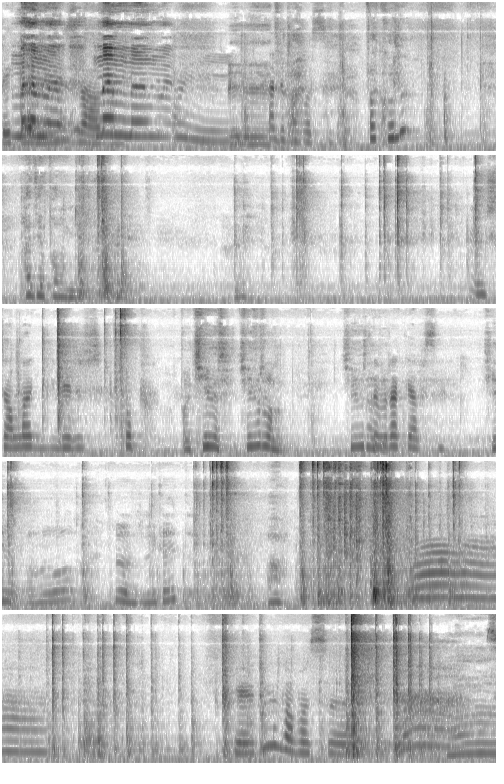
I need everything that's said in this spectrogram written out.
beklememiz lazım. Evet. Hadi babası. Bak oğlum. Hadi yapalım gel. Hadi. İnşallah verir. Top. Bak çevir. Çevir oğlum. Çevir İşte hadi. bırak yapsın. Çevir. Oo. Dur. Dikkat et. Aa. Aa. Gördün mü babası? Aa.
